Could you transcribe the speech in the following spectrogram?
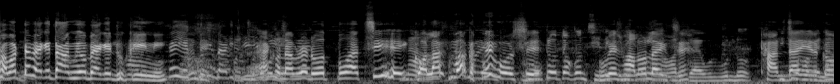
সবারটা ব্যাগে তো আমিও ব্যাগে ঢুকিয়ে নি এখন আমরা রোদ পোহাচ্ছি এই কলা বাগানে বসে। বেশ ভালো লাগছে। ঠান্ডায় এরকম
